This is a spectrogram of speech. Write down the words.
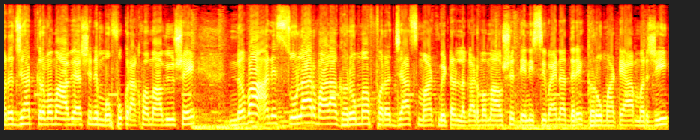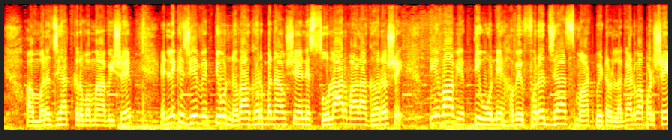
મરજિયાત કરવામાં આવ્યા છે અને મોફુક રાખવામાં આવ્યું છે. નવા અને સોલાર વાળા ઘરોમાં ફરજિયાત સ્માર્ટ મીટર લગાડવામાં આવશે. તેની સિવાયના દરેક ઘરો માટે આ મરજી મરજિયાત કરવામાં આવી છે. એટલે કે જે વ્યક્તિઓ નવા ઘર બનાવશે અને સોલાર વાળા ઘર હશે, તેવા વ્યક્તિઓને હવે ફરજિયાત સ્માર્ટ મીટર લગાડવા પડશે.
